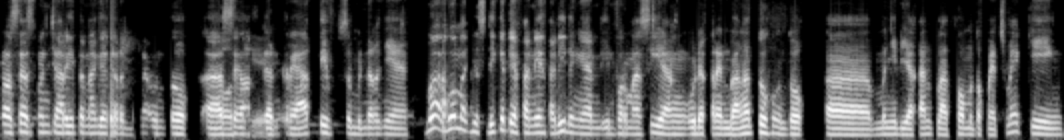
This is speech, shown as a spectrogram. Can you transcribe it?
proses mencari tenaga kerja untuk uh, sales okay. dan kreatif sebenarnya. Gua gua maju sedikit ya Van ya tadi dengan informasi yang udah keren banget tuh untuk uh, menyediakan platform untuk matchmaking,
